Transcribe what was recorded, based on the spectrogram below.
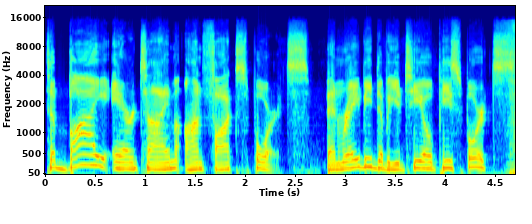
to buy airtime on Fox Sports. Ben Raby, WTOP Sports.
